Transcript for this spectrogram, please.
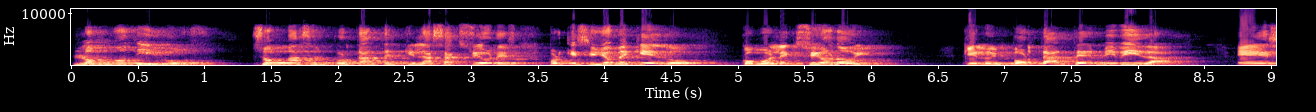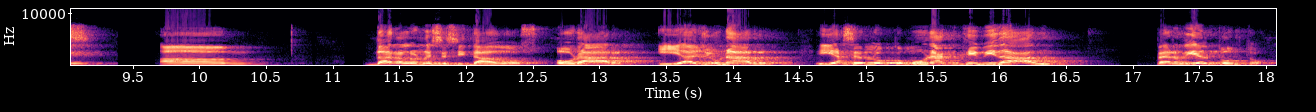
Los motivos son más importantes que las acciones. Porque si yo me quedo como lección hoy, que lo importante en mi vida es dar a los necesitados, orar y ayunar y hacerlo como una actividad, perdí el punto.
